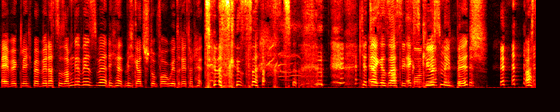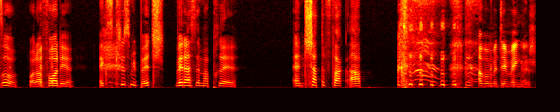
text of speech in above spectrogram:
ey, wirklich, wenn wir da zusammen gewesen wären, ich hätte mich ganz stumpf umgedreht und hätte das gesagt. ich hätte ja gesagt, excuse me, bitch. Ach so, oder vor dir. Excuse me, bitch, wir das im April. And shut the fuck up. Aber mit dem Englisch.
